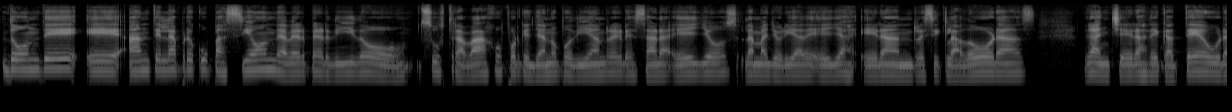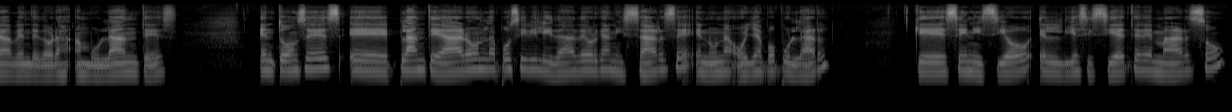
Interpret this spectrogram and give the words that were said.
donde eh, ante la preocupación de haber perdido sus trabajos porque ya no podían regresar a ellos, la mayoría de ellas eran recicladoras, gancheras de cateura, vendedoras ambulantes, entonces eh, plantearon la posibilidad de organizarse en una olla popular que se inició el 17 de marzo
